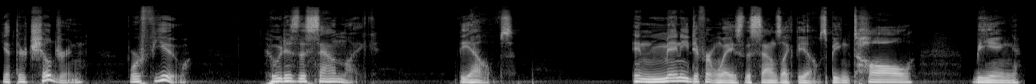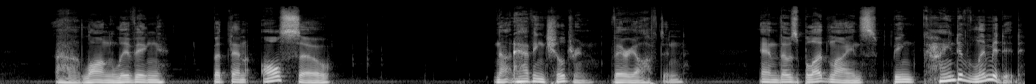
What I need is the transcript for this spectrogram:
yet their children were few. Who does this sound like? The elves. In many different ways, this sounds like the elves being tall, being uh, long living, but then also not having children very often and those bloodlines being kind of limited.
